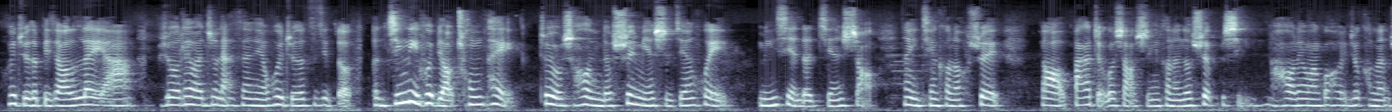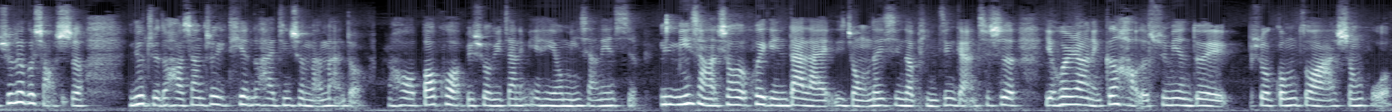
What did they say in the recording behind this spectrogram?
会觉得比较累啊，比如说练完这两三年，会觉得自己的嗯精力会比较充沛，就有时候你的睡眠时间会明显的减少。那以前可能睡要八九个小时，你可能都睡不醒，然后练完过后你就可能睡六个小时，你就觉得好像这一天都还精神满满的。然后包括比如说瑜伽里面也有冥想练习，冥冥想的时候会给你带来一种内心的平静感，其实也会让你更好的去面对。比如说工作啊，生活，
